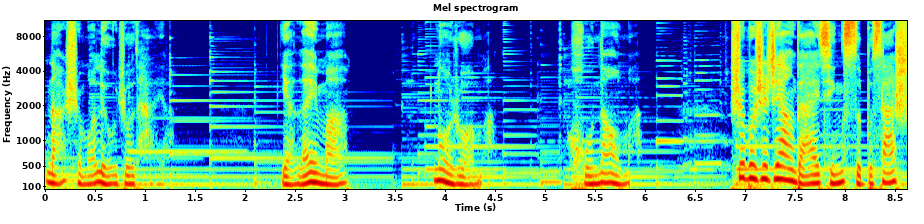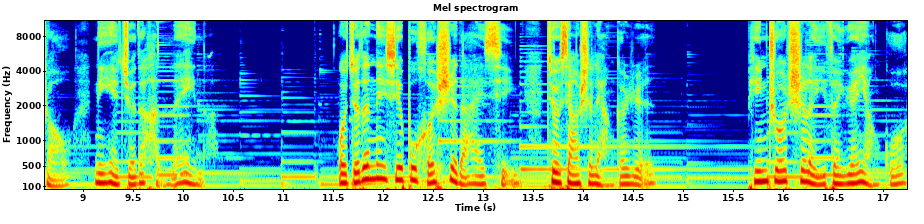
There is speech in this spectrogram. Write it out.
拿什么留住他呀？眼泪吗？懦弱吗？胡闹吗？是不是这样的爱情死不撒手，你也觉得很累呢？我觉得那些不合适的爱情，就像是两个人拼桌吃了一份鸳鸯锅。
